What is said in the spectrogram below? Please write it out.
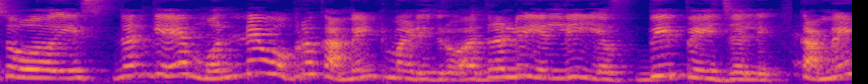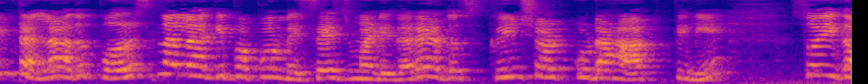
ಸೊ ಎಷ್ಟ್ ನನ್ಗೆ ಮೊನ್ನೆ ಒಬ್ರು ಕಮೆಂಟ್ ಮಾಡಿದ್ರು. ಅದರಲ್ಲೂ ಎಲ್ಲಿ ಎಫ್ ಬಿ ಪೇಜ್ ಅಲ್ಲಿ. ಕಮೆಂಟ್ ಅಲ್ಲ ಅದು ಪರ್ಸನಲ್ ಆಗಿ ಪಾಪ ಮೆಸೇಜ್ ಮಾಡಿದ್ದಾರೆ. ಅದು ಸ್ಕ್ರೀನ್ ಶಾಟ್ ಕೂಡ ಹಾಕ್ತೀನಿ. ಸೊ ಈಗ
